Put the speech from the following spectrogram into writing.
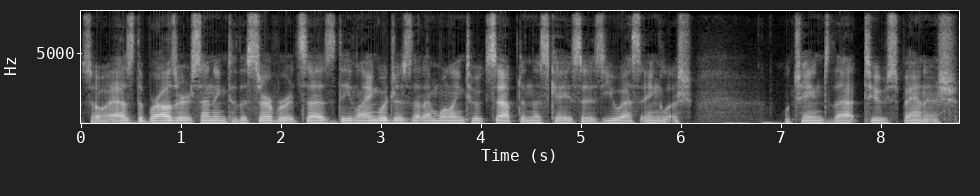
So as the browser is sending to the server, it says the languages that I'm willing to accept, in this case is US English. We'll change that to Spanish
